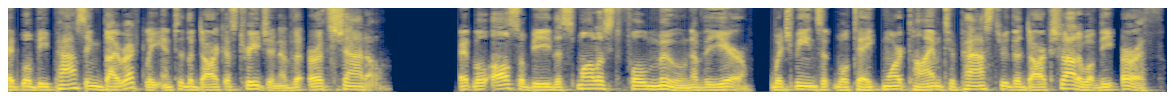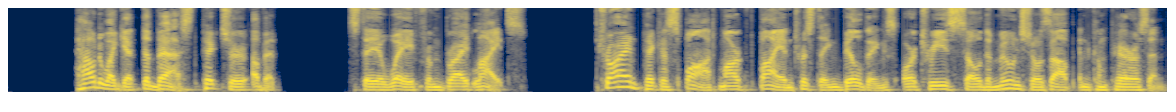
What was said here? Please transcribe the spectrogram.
it will be passing directly into the darkest region of the Earth's shadow. It will also be the smallest full moon of the year, which means it will take more time to pass through the dark shadow of the Earth. How do I get the best picture of it? Stay away from bright lights. Try and pick a spot marked by interesting buildings or trees so the moon shows up in comparison.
